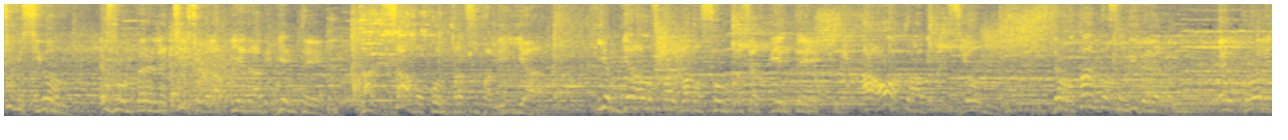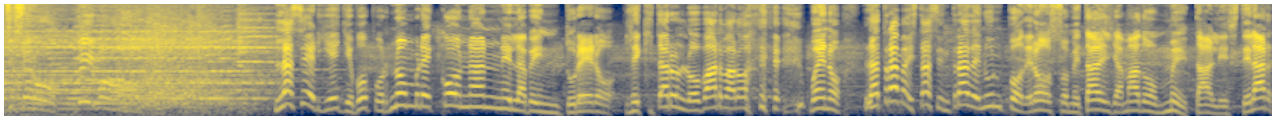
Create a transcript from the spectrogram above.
Su misión es romper el hechizo de la piedra viviente, lanzado contra su familia, y enviar a los malvados hombres serpiente a otra dimensión, derrotando a su líder, el cruel hechicero Vivo. La serie llevó por nombre Conan el Aventurero. Le quitaron lo bárbaro. bueno, la trama está centrada en un poderoso metal llamado metal estelar.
